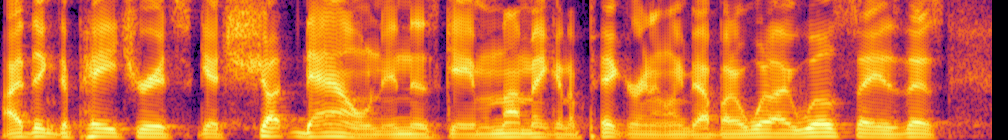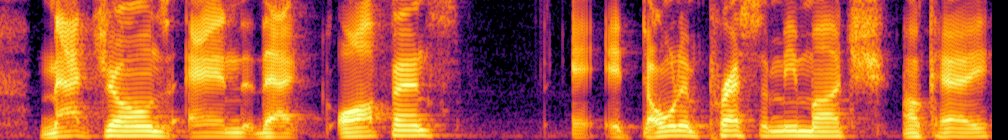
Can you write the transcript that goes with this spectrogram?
I think the Patriots get shut down in this game. I'm not making a pick or anything like that, but what I will say is this: Mac Jones and that offense, it, don't impress me much. Okay,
